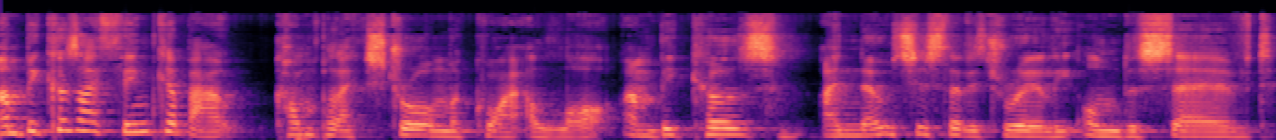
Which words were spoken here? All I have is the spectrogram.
And because I think about complex trauma quite a lot, and because I notice that it's really underserved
